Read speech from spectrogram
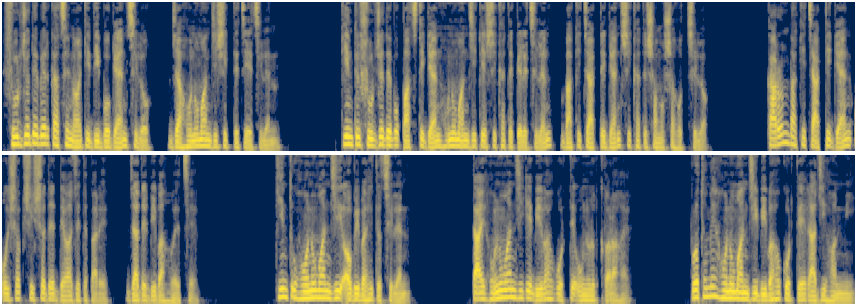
সূর্যদেবের কাছে নয়টি দিব্য জ্ঞান ছিল, যা হনুমানজি শিখতে চেয়েছিলেন। কিন্তু সূর্যদেবও পাঁচটি জ্ঞান হনুমানজিকে শিখাতে পেরেছিলেন, বাকি চারটি জ্ঞান শিখাতে সমস্যা হচ্ছিল। কারণ বাকি চারটি জ্ঞান ওইসব শিষ্যদের দেওয়া যেতে পারে, যাদের বিবাহ হয়েছে। কিন্তু হনুমানজি অবিবাহিত ছিলেন। তাই হনুমানজিকে বিবাহ করতে অনুরোধ করা হয়। প্রথমে হনুমানজি বিবাহ করতে রাজি হননি।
